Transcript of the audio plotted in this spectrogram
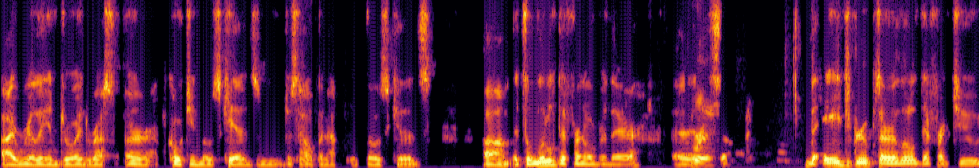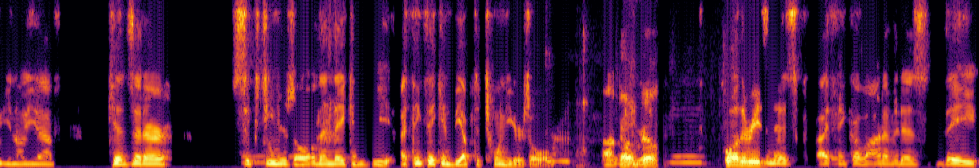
I really enjoyed wrestling or coaching those kids and just helping out with those kids. Um, it's a little different over there. Right. The age groups are a little different too. You know, you have kids that are 16 years old and they can be, I think they can be up to 20 years old. Um, oh, really? Well, the reason is I think a lot of it is they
